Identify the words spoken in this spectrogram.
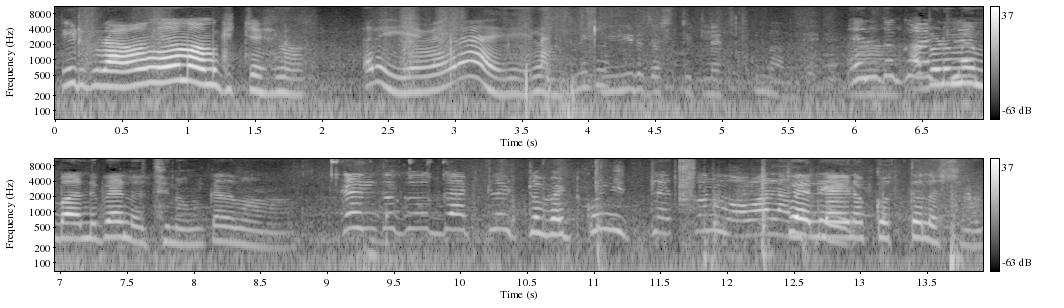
నాకు ఎత్తుకోరాదు వీటికి రావంగా మా అమ్మకి ఇచ్చేసినావు అరే ఏమైనా వీడు జస్ట్ ఇట్లా ఎత్తుకున్నా అంతే. అప్పుడు మేము బండి పైన వచ్చినాం కదా మామ. ఎందుకు గట్ల ఇట్లా పెట్టుకుని ఇట్లా ఎత్తుకొని పెళ్ళైన కొత్తలు వచ్చినాం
